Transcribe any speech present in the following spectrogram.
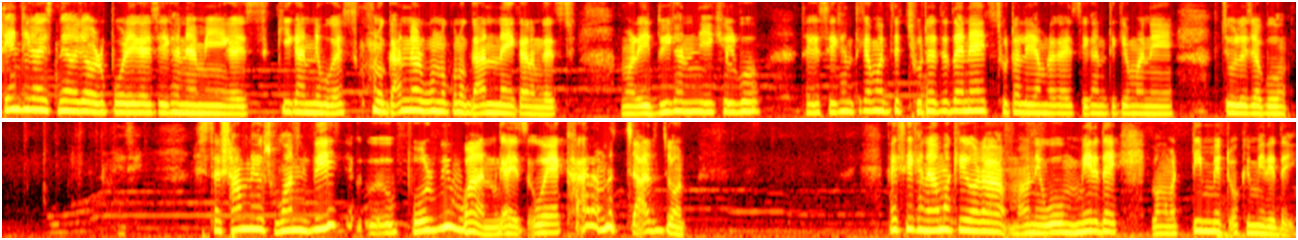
ট্রেনটি গাইস নেওয়া যাওয়ার পরে গেছে এখানে আমি গাইস কী গান নেব গাইস কোনো গান নেওয়ার কোনো কোনো গান নেই, কারণ গাইস আমার এই দুই গান নিয়ে খেলব। তাকে সেখান থেকে আমাদের ছুটাতে দেয় নাই, ছুটালেই আমরা গাইস এখান থেকে মানে চলে যাব। তার সামনে one B four B one guys ও এক আর আমরা চারজন। গাইস এখানে আমাকে ওরা মানে ও মেরে দেয় এবং আমার টিমমেট ওকে মেরে দেয়।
